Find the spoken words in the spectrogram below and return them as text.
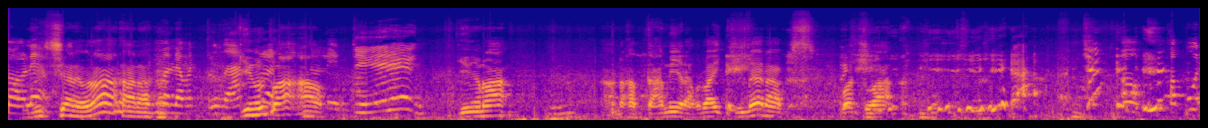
รอแล้วเชื่อเลยว่านะนะคุณมาแล้วมันจริงละจริงหรือตัวอ้าวจริงจริงกันวะเอานะครับ ตามนี้แหละเป็นไว้จริงเด้อนะครับว่าตัวโอ้ขอบคุณ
